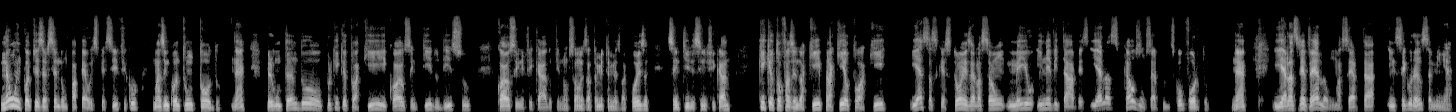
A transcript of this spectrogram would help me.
não enquanto exercendo um papel específico, mas enquanto um todo, né? Perguntando por que que eu estou aqui, qual é o sentido disso, qual é o significado, que não são exatamente a mesma coisa, sentido e significado, que, que eu estou fazendo aqui, para que eu estou aqui. E essas questões elas são meio inevitáveis e elas causam um certo desconforto, né? E elas revelam uma certa insegurança minha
